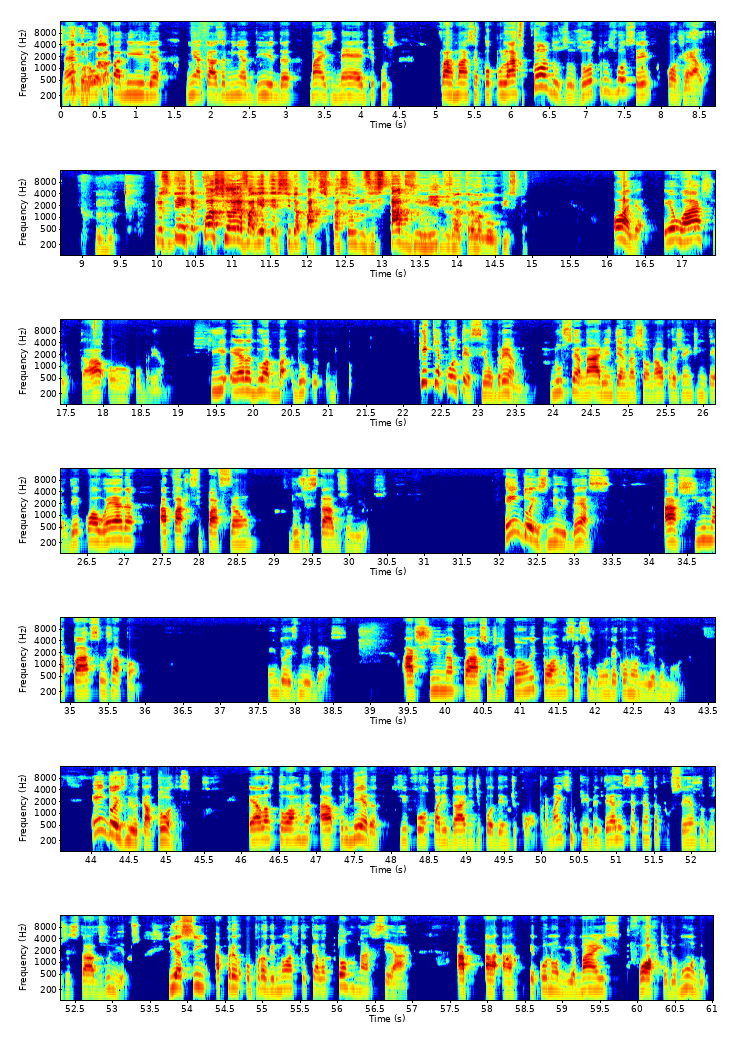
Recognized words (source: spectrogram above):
né? Bolsa Família, Minha Casa Minha Vida, mais médicos, farmácia popular, todos os outros você congela. Uhum. Presidenta, qual a senhora avalia ter sido a participação dos Estados Unidos na trama golpista? Olha, eu acho, tá, o, o Breno, que era do. O que, que aconteceu, Breno, no cenário internacional para a gente entender qual era a participação dos Estados Unidos? Em 2010, a China passa o Japão. Em 2010. A China passa o Japão e torna-se a segunda economia do mundo. Em 2014, ela torna a primeira se for paridade de poder de compra, mas o PIB dela é 60% dos Estados Unidos. E assim, a, o prognóstico é que ela tornar-se-á a, a, a, economia mais forte do mundo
